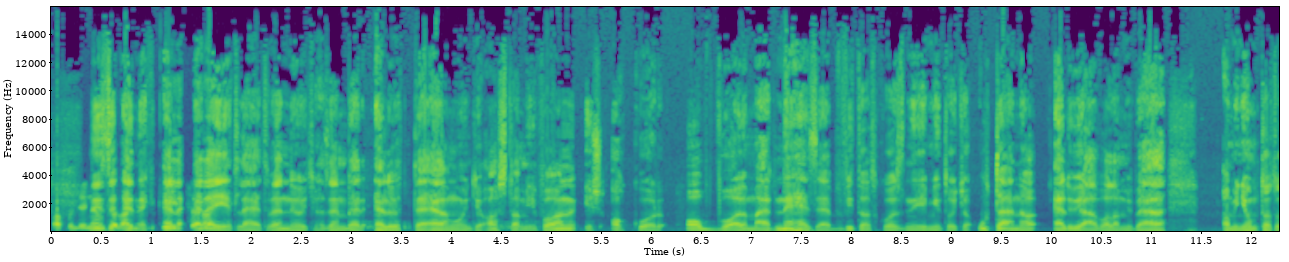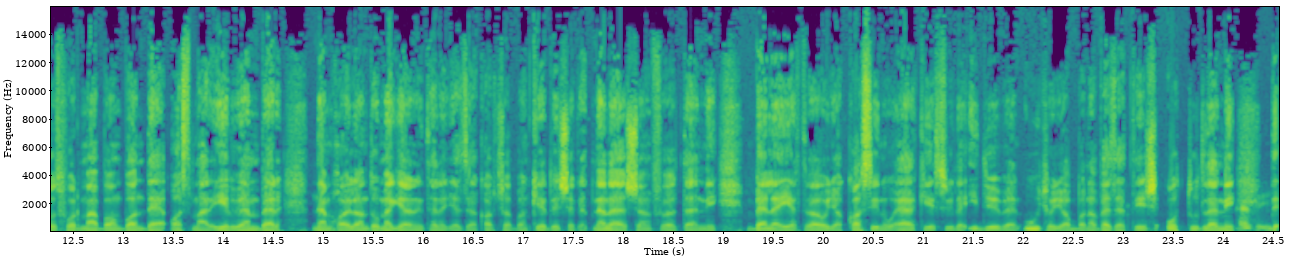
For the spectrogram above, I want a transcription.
azt mondja, hogy nem Nézze, ennek ele, elejét lehet venni, hogyha az ember előtte elmondja azt, ami van, és akkor abban már nehezebb vitatkozni, mint hogyha utána előáll valamivel, ami nyomtatott formában van, de azt már élő ember nem hajlandó megjeleníteni, hogy ezzel kapcsolatban kérdéseket ne lehessen föltenni, beleértve, hogy a kaszinó elkészül-e időben úgy, hogy abban a vezetés ott tud lenni. Ez így, de,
